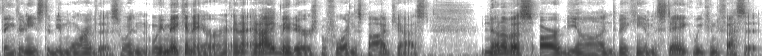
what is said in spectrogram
think there needs to be more of this. When we make an error, and, and I've made errors before on this podcast, none of us are beyond making a mistake. We confess it.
